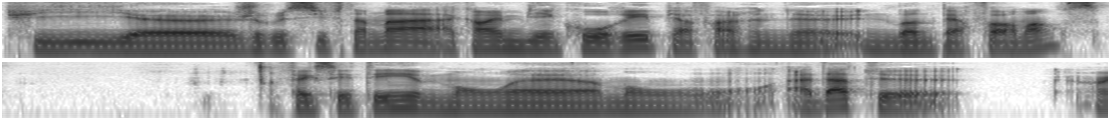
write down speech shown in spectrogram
Puis euh, je réussis finalement à quand même bien courir puis à faire une, une bonne performance. Fait que c'était mon, euh, mon à date euh, un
